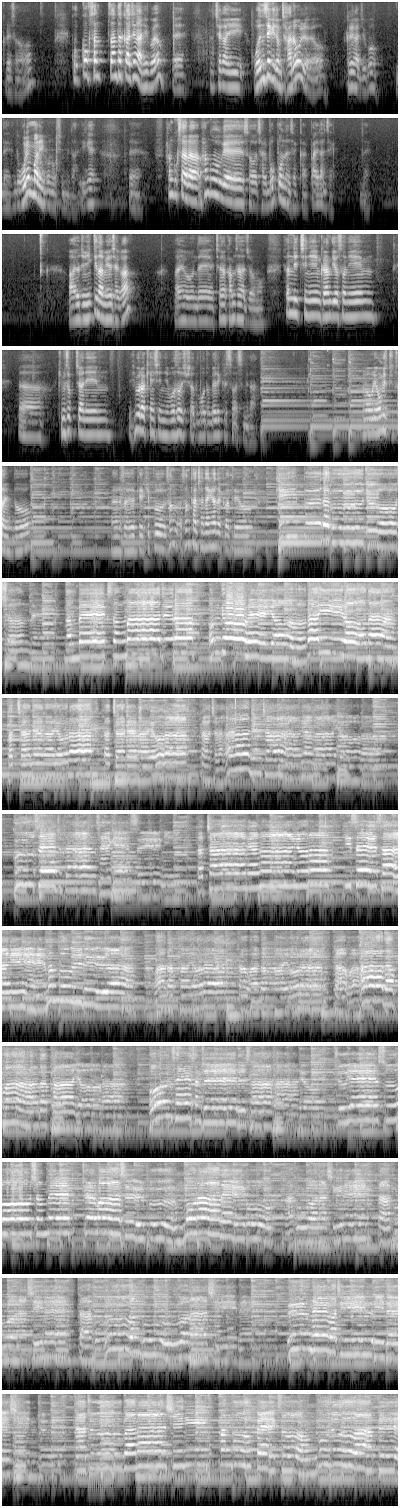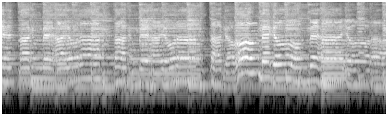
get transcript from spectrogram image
그래서, 꼭, 꼭 산, 산타까지는 아니고요. 예. 제가 이 원색이 좀 잘 어울려요. 그래가지고, 네. 근데 오랜만에 입은 옷입니다. 이게, 네. 한국 사람, 한국에서 잘 못 뽑는 색깔, 빨간색. 네. 아, 요즘 인기남이에요, 제가. 아유, 네, 제가 감사하죠. 뭐, 현리치님, 그란디오소님, 어, 김숙자님, 히무라 켄시님, 어서 오십시오. 모두 메리 크리스마스입니다. 어, 우리 오미숙 집사님도. 네, 그래서 이렇게 기쁘, 성, 성탄 찬양해야 될 것 같아요. 기쁘다 구주 오셨네. 만 백성 맞으라 온 교회여 다 일어나. 다 찬양하여라 다 찬양하여라. 다 찬양 찬양하여라. 구세주 탄생했으니 다 찬양하여라. 이 세상의 진리 되신 다 주관하시니 만국 백성 구주 앞에 다 경배하여라 다 경배하여라 다 경배 경배하여라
